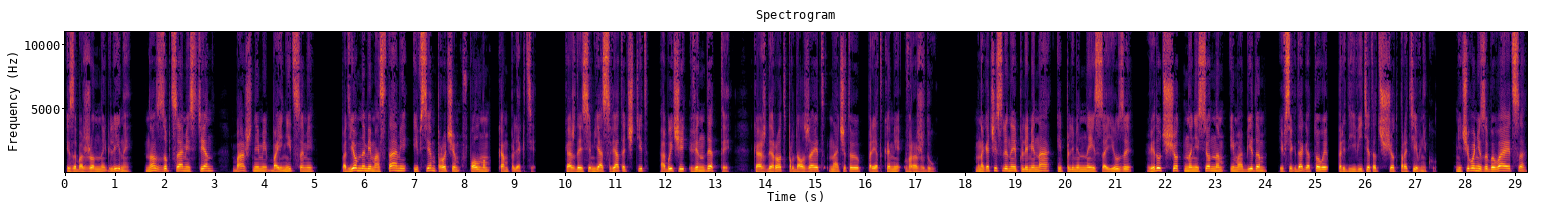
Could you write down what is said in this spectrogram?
из обожженной глины, но с зубцами стен, башнями, бойницами, подъемными мостами и всем прочим в полном комплекте. Каждая семья свято чтит обычай вендетты, Каждый род продолжает начатую предками вражду. Многочисленные племена и племенные союзы ведут счет нанесенным им обидам и всегда готовы предъявить этот счет противнику. Ничего не забывается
